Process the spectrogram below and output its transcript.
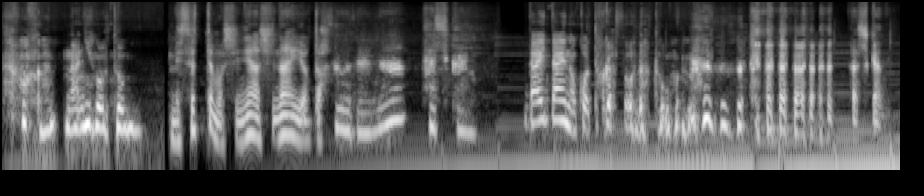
なんか何事も。ミスっても死にはしないよと。そうだよな。確かに。大体のことがそうだと思います。確かに。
